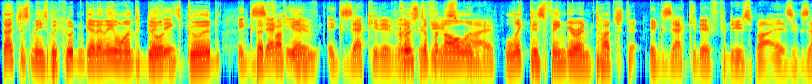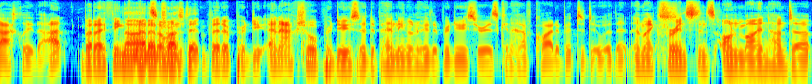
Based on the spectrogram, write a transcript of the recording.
that just means we couldn't get anyone to do I it. It's good. but Executive, fucking executively Christopher Nolan by. licked his finger and touched it. executive produced by is exactly that. But I think No, when I don't someone, trust it. But a produ- an actual producer, depending on who the producer is, can have quite a bit to do with it. And like for instance, on Mindhunter,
